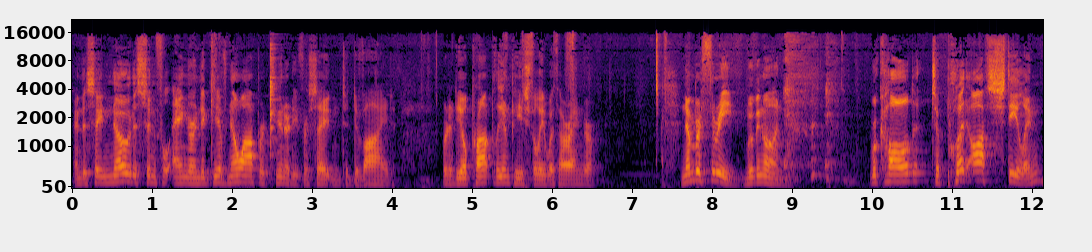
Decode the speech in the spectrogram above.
and to say no to sinful anger and to give no opportunity for Satan to divide. We're to deal promptly and peacefully with our anger. Number three, moving on. We're called to put off stealing,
